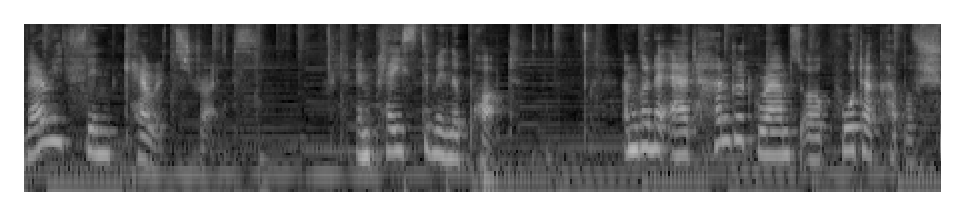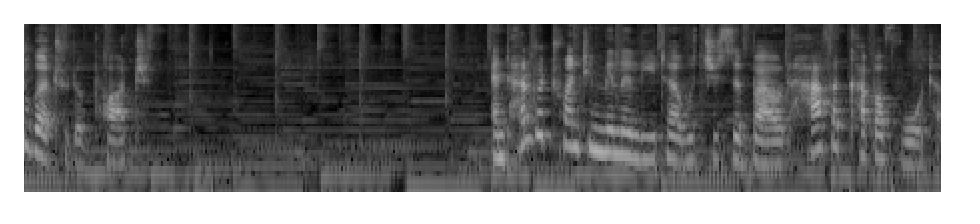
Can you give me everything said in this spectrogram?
very thin carrot stripes and place them in a pot. I'm going to add 100 grams or a quarter cup of sugar to the pot and 120 milliliter, which is about half a cup of water.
